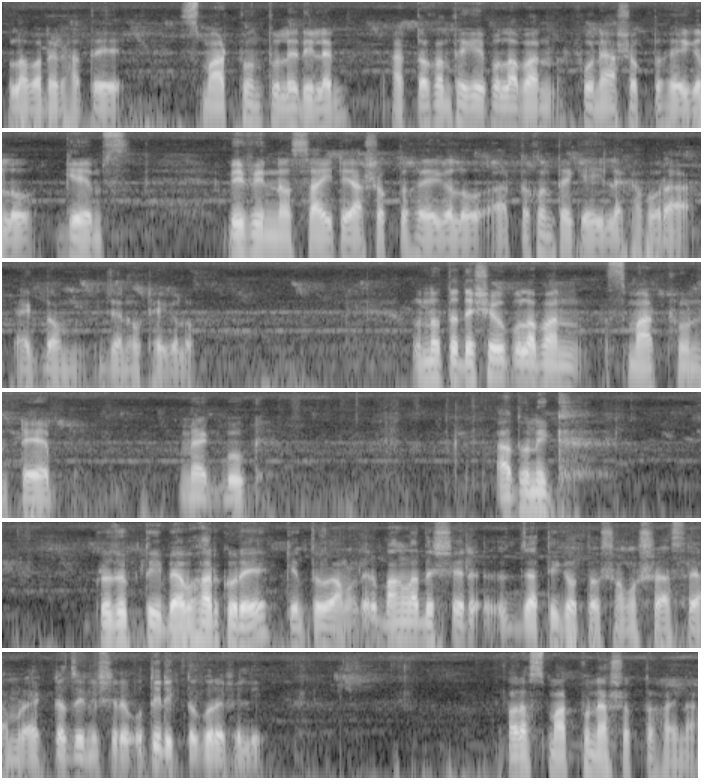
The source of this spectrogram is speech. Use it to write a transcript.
পোলাবানের হাতে স্মার্টফোন তুলে দিলেন। আর তখন থেকে পোলাপান ফোনে আসক্ত হয়ে গেল গেমস বিভিন্ন সাইটে আসক্ত হয়ে গেল, আর তখন থেকেই লেখাপড়া একদম যেন উঠে গেল। উন্নত দেশেও পোলাপান স্মার্টফোন ট্যাব ম্যাকবুক আধুনিক প্রযুক্তি ব্যবহার করে কিন্তু আমাদের বাংলাদেশের জাতিগত সমস্যা আছে, আমরা একটা জিনিসের অতিরিক্ত করে ফেলি। ওরা স্মার্টফোনে আসক্ত হয় না।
